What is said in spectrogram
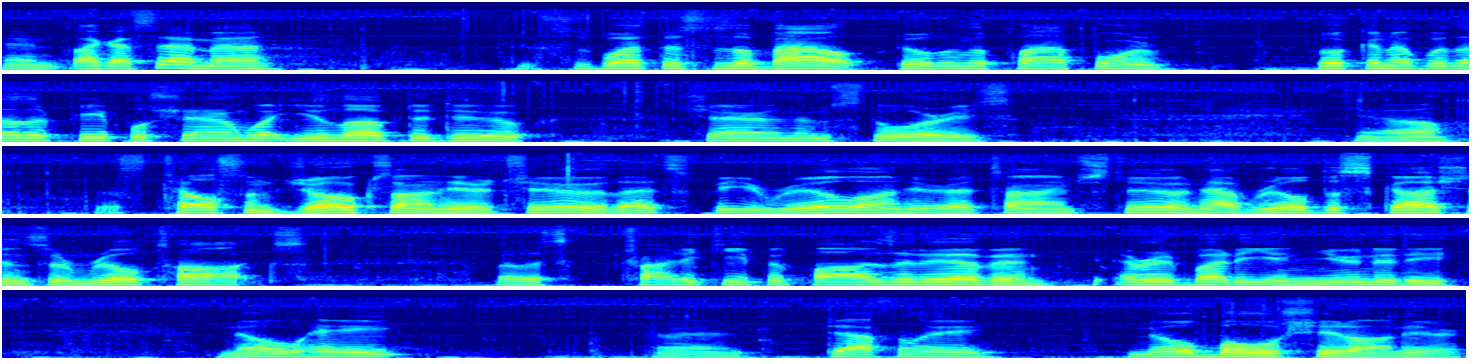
And like I said, man, this is what this is about building the platform, hooking up with other people, sharing what you love to do, sharing them stories. You know, let's tell some jokes on here too. Let's be real on here at times too and have real discussions and real talks. But let's try to keep it positive and everybody in unity. No hate and definitely no bullshit on here.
